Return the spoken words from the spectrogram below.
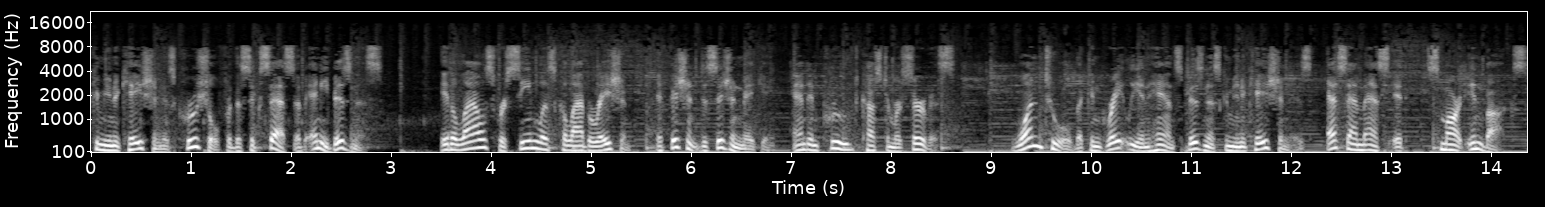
communication is crucial for the success of any business. It allows for seamless collaboration, efficient decision-making, and improved customer service. One tool that can greatly enhance business communication is SMS IT Smart Inbox.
